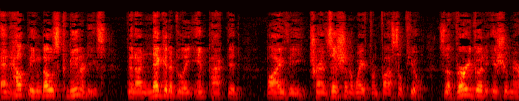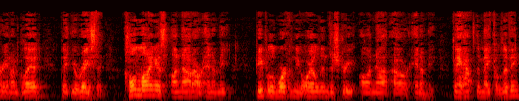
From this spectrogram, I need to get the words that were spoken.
and helping those communities that are negatively impacted by the transition away from fossil fuel. It's a very good issue, Mary, and I'm glad that you raised it. Coal miners are not our enemy. People who work in the oil industry are not our enemy. They have to make a living.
